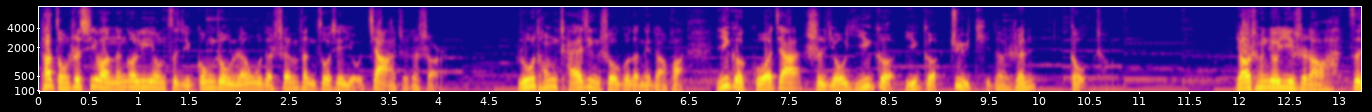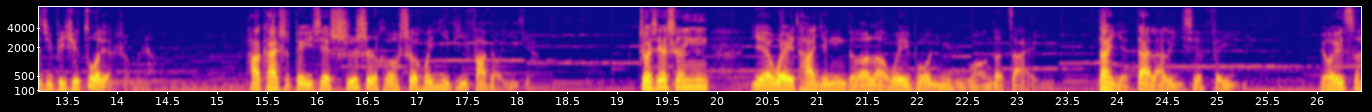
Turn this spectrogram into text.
他总是希望能够利用自己公众人物的身份做些有价值的事儿，如同柴静说过的那段话：“一个国家是由一个一个具体的人构成。”姚晨就意识到啊，自己必须做点什么呀。他开始对一些时事和社会议题发表意见，这些声音也为他赢得了微博女王的赞誉，但也带来了一些非议。有一次。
